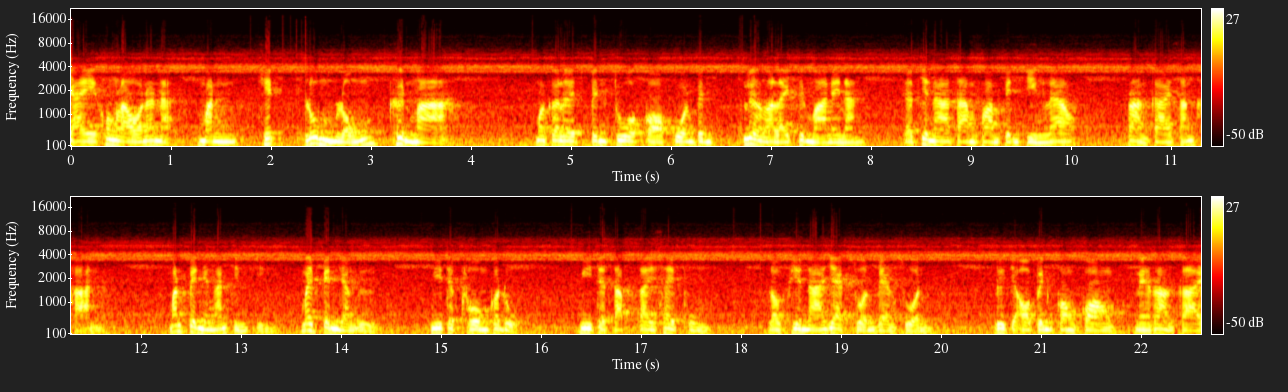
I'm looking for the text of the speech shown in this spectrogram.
ใจของเรานั่นน่ะ มันคิดลุ่มหลงขึ้นมา มันก็เลยเป็นตัวก่อกวนเป็นเรื่องอะไรขึ้นมาในนั้น แต่พิจารณาตามความเป็นจริงแล้ว ร่างกายสังขารมันเป็นอย่างนั้นจริง ๆ ไม่เป็นอย่างอื่น มีแต่โครงกระดูก มีแต่ตับไตไส้พุง เราพิจารณาแยกส่วนแบ่งส่วน หรือจะเอาเป็นกองกองในร่างกาย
